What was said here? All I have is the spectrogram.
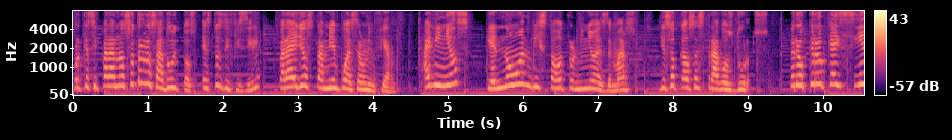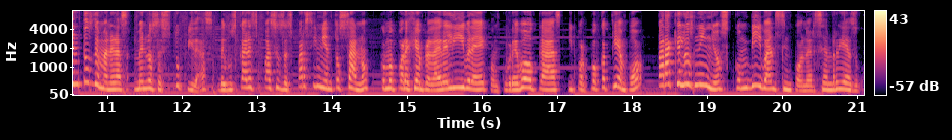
Porque si para nosotros los adultos esto es difícil, para ellos también puede ser un infierno. Hay niños que no han visto a otro niño desde marzo, y eso causa estragos duros. Pero creo que hay cientos de maneras menos estúpidas de buscar espacios de esparcimiento sano, como por ejemplo el aire libre, con cubrebocas y por poco tiempo, para que los niños convivan sin ponerse en riesgo.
